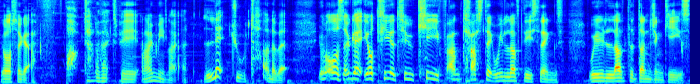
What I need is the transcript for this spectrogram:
You also get a fuck ton of XP. And I mean like a literal ton of it. You'll also get your tier 2 key. Fantastic. We love these things. We love the dungeon keys.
